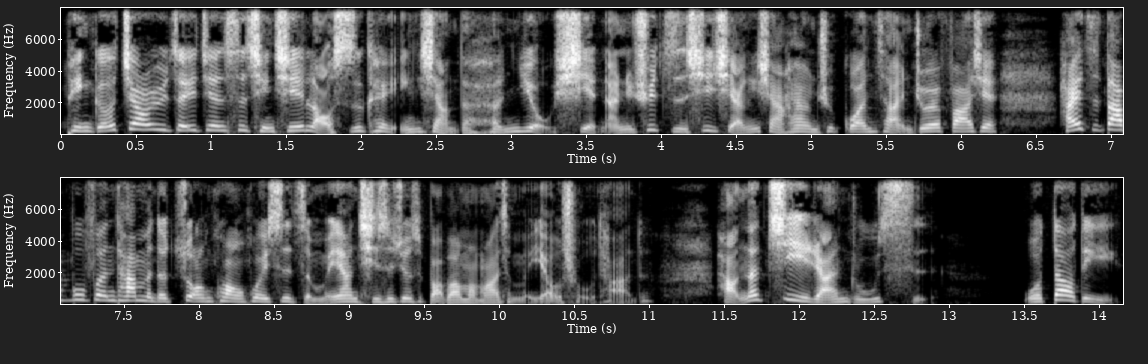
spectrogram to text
品格教育这一件事情，其实老师可以影响的很有限啊。你去仔细想一想，还有你去观察，你就会发现，孩子大部分他们的状况会是怎么样，其实就是爸爸妈妈怎么要求他的。好，那既然如此，我到底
